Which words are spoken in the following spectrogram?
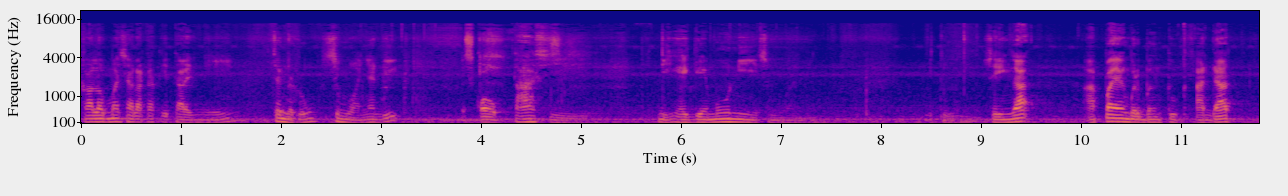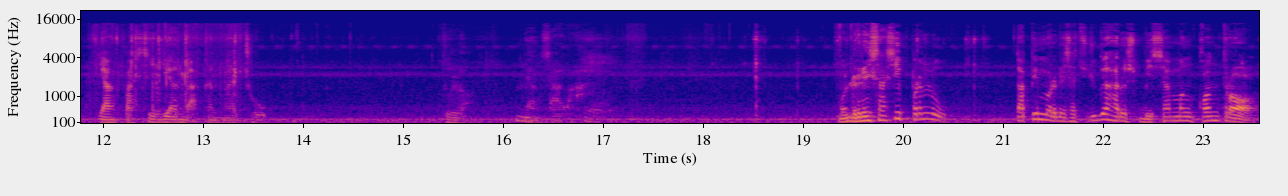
kalau masyarakat kita ini cenderung semuanya di kooptasi, di hegemoni semuanya, itu sehingga apa yang berbentuk adat yang pasti dia nggak akan maju, itu loh yang salah. Modernisasi perlu, tapi modernisasi juga harus bisa mengkontrol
